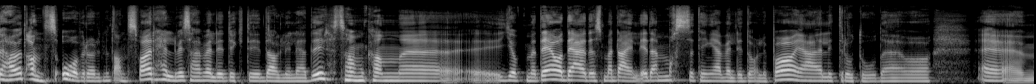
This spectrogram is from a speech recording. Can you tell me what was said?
Jeg har jo et ans overordnet ansvar. Heldigvis har jeg en veldig dyktig daglig leder som kan uh, jobbe med det, og det er jo det som er deilig. Det er masse ting jeg er veldig dårlig på. Jeg er litt rotehode, og um,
